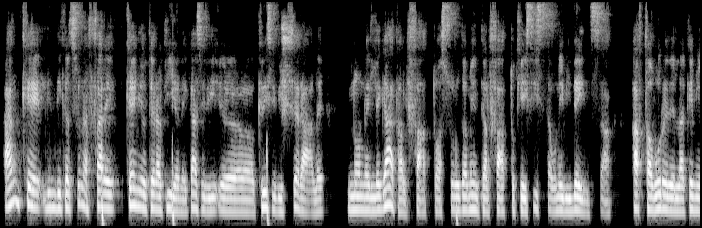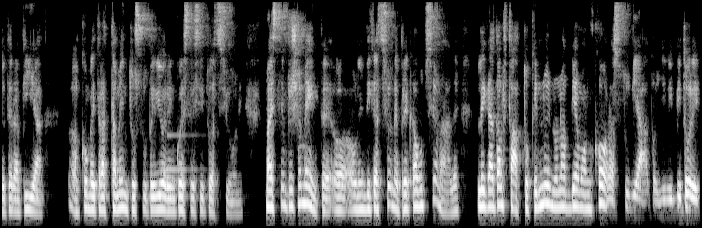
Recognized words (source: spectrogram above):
anche l'indicazione a fare chemioterapia nei casi di uh, crisi viscerale non è legata al fatto, assolutamente al fatto che esista un'evidenza a favore della chemioterapia uh, come trattamento superiore in queste situazioni, ma è semplicemente uh, un'indicazione precauzionale legata al fatto che noi non abbiamo ancora studiato gli inibitori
